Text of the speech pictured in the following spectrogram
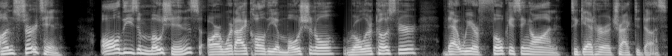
uncertain. All these emotions are what I call the emotional roller coaster that we are focusing on to get her attracted to us.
